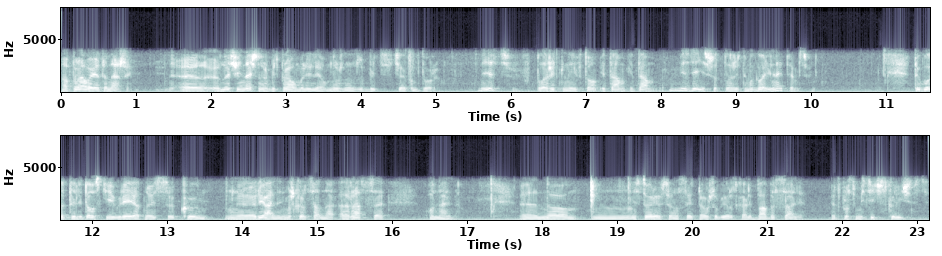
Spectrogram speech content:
А правая – это наши. Э, но очень иначе нужно быть правым или левым, нужно быть человеком Торы. Есть положительные и в том, и там, и там. Везде есть что-то положительное. Мы говорили на эту тему сегодня. Так вот, литовские евреи относятся к э, реально, немножко рационально. Э, но история все равно стоит того, чтобы ее рассказали. Баба Сали. Это просто мистическая личность.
